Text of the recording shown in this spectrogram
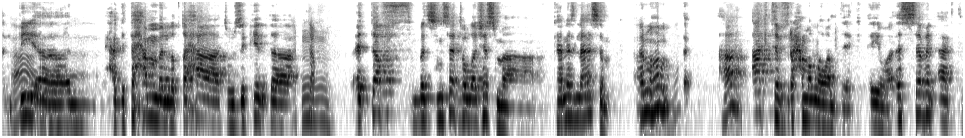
البيئة آه. حق تحمل الطيحات وزي كذا. مم. ال tough. بس نسيت والله شو اسمه. كان نزله اسم. المهم ها؟ Active رحم الله والديك. أيوه S 7 Active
